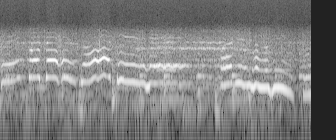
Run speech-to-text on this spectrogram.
तो बह जाते हैं हर तो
